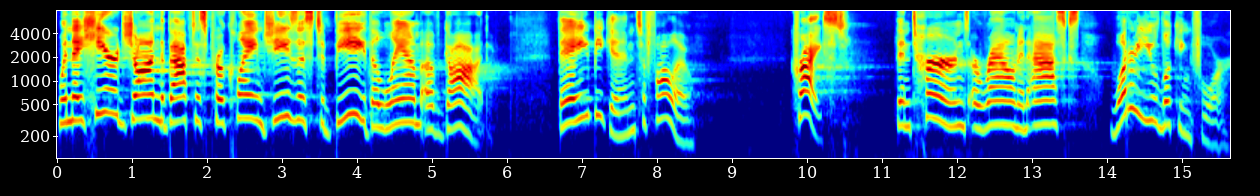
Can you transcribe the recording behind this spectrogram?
When they hear John the Baptist proclaim Jesus to be the Lamb of God, they begin to follow. Christ then turns around and asks, What are you looking for?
